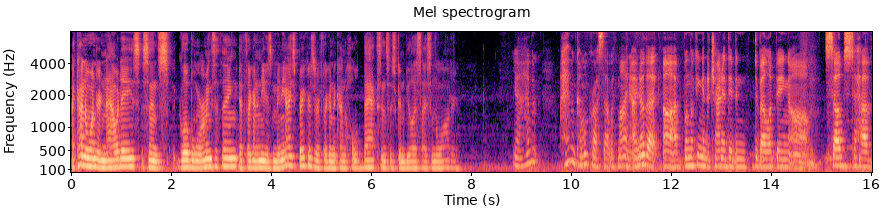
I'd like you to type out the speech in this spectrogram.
I kind of wonder nowadays, since global warming's a thing, if they're going to need as many icebreakers or if they're going to kind of hold back since there's going to be less ice in the water. Yeah, I haven't I haven't come across that with mine. I know that uh, when looking into China, they've been developing um, subs to have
